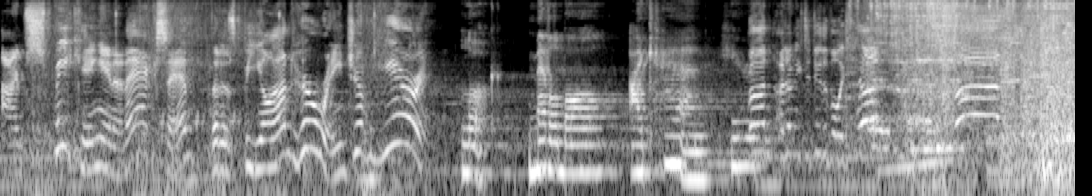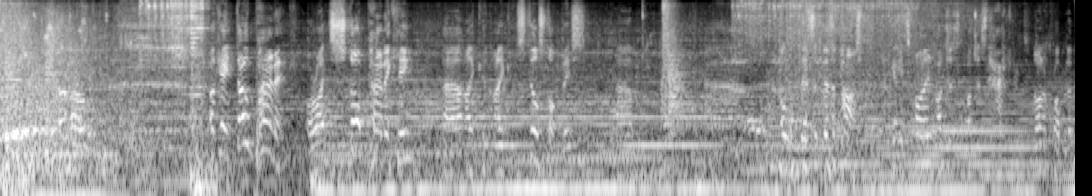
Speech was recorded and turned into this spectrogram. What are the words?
I'm speaking in an accent that is beyond her range of hearing. Look, Metal Ball, I can hear you. Run! I don't need to do the voice. Run! Run! Uh-oh. Okay, don't panic. All right, stop panicking. Uh, I can, I can still stop this. Um, oh, there's a, there's a password. Okay, it's fine. I'll just, I'll just hack it. Not a problem.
